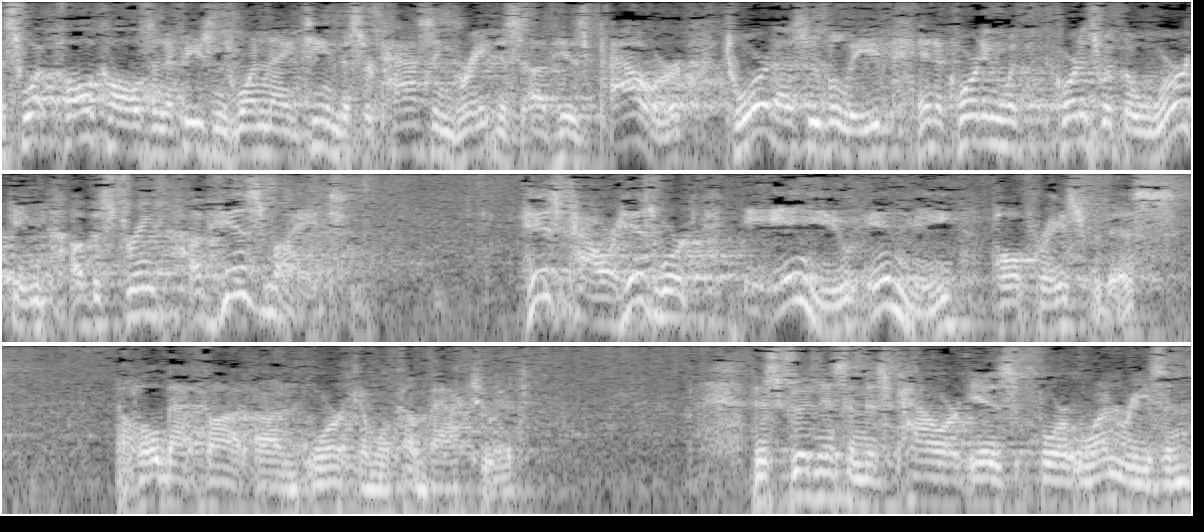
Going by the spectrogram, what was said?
It's what Paul calls in Ephesians 1.19 the surpassing greatness of his power toward us who believe in accordance with the working of the strength of his might. His power, His work in you, in me. Paul prays for this. Now hold that thought on work and we'll come back to it. This goodness and this power is for one reason.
